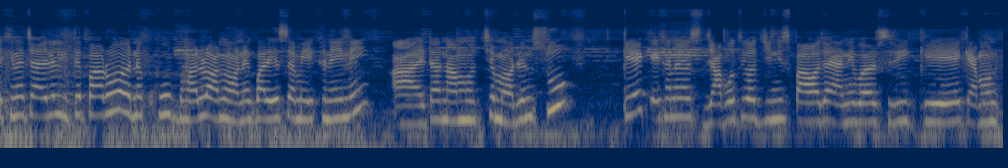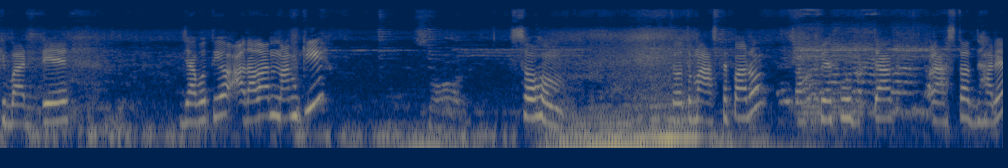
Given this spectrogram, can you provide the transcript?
এখানে চাইলে নিতে পারো। এখানে খুব ভালো। আমি অনেকবার এসে আমি এখানেই নেই। আর এটার নাম হচ্ছে মডার্ন সু কেক এখানে যাবতীয় জিনিস পাওয়া যায় অ্যানিভার্সারি কেক এমনকি বার্থডে যাবতীয়। আর দাদার নাম কি? সোহম। তো তোমরা আসতে পারো পেকুরটা রাস্তার ধারে।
